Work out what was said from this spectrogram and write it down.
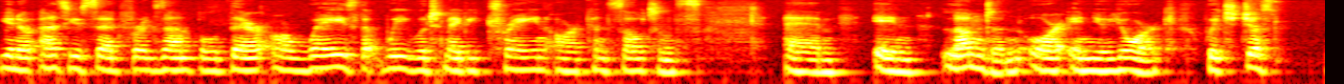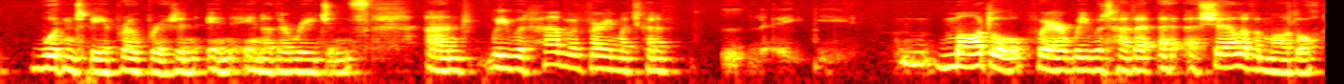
you know as you said for example there are ways that we would maybe train our consultants um, in london or in new york which just wouldn't be appropriate in, in, in other regions. And we would have a very much kind of model where we would have a, a, a shell of a model,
